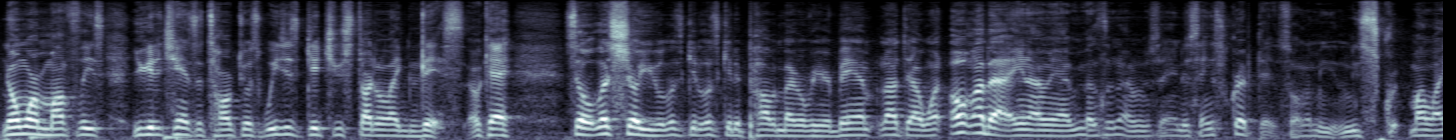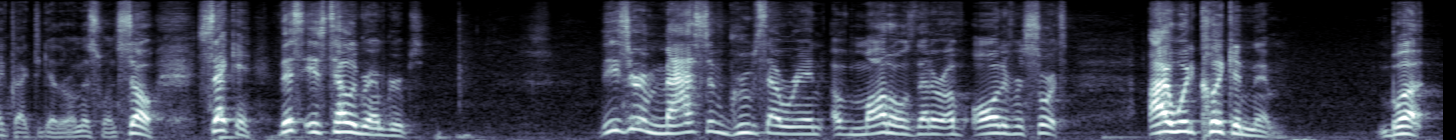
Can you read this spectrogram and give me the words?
No more monthlies. You get a chance to talk to us. We just get you started like this, okay? So let's show you. Let's get let's get it popping back over here. Bam. Not that one. Oh, my bad. You know what I mean? I'm, I'm saying this ain't scripted. So let me, let me script my life back together on this one. So second, this is Telegram groups. These are massive groups that we're in of models that are of all different sorts. I would click in them, but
